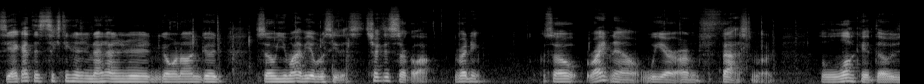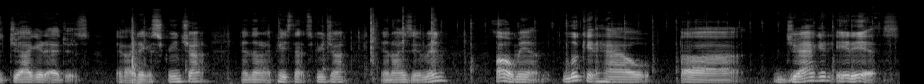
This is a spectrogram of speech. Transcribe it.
See, I got this 1600, 900 going on good, so you might be able to see this. Check this circle out. Ready? So, right now, we are on fast mode. Look at those jagged edges. If I take a screenshot, and then I paste that screenshot, and I zoom in, oh man, look at how uh, jagged it is.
